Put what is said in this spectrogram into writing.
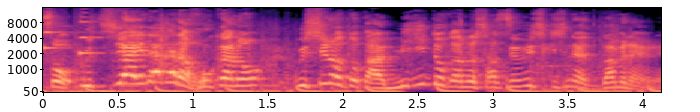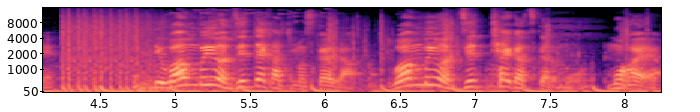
そう、打ち合いながら他の、後ろとか右とかの車線を意識しないとダメなんよね。で、1V は絶対勝ちます、彼ら。1V は絶対勝つから、もう。もはや。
